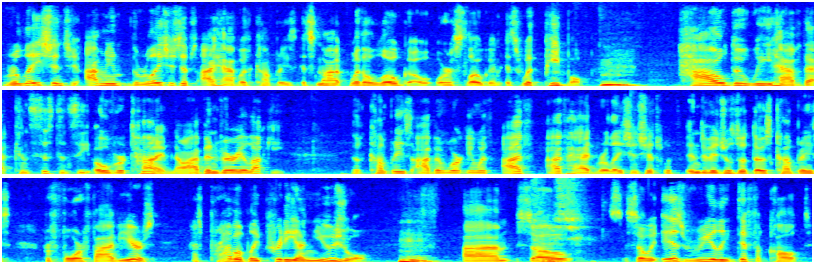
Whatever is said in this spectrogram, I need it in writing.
relationship i mean the relationships i have with companies it's not with a logo or a slogan it's with people hmm. how do we have that consistency over time now i've been very lucky the companies i've been working with i've i've had relationships with individuals with those companies for four or five years that's probably pretty unusual um, so so it is really difficult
